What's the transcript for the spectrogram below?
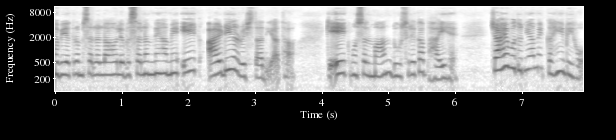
نبی اکرم صلی اللہ علیہ وسلم نے ہمیں ایک آئیڈیل رشتہ دیا تھا۔ کہ ایک مسلمان دوسرے کا بھائی ہے، چاہے وہ دنیا میں کہیں بھی ہو،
